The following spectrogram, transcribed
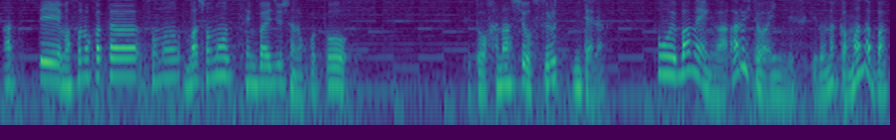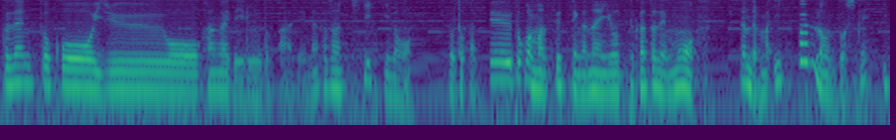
あって、まあ、その方、その場所の先輩移住者のことを、えっと、話をするみたいな、そういう場面がある人はいいんですけど、なんかまだ漠然とこう、移住を考えているとかで、なんかその地域の人とかっていうところまだ接点がないよって方でも、なんだろう、まあ、一般論として、一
